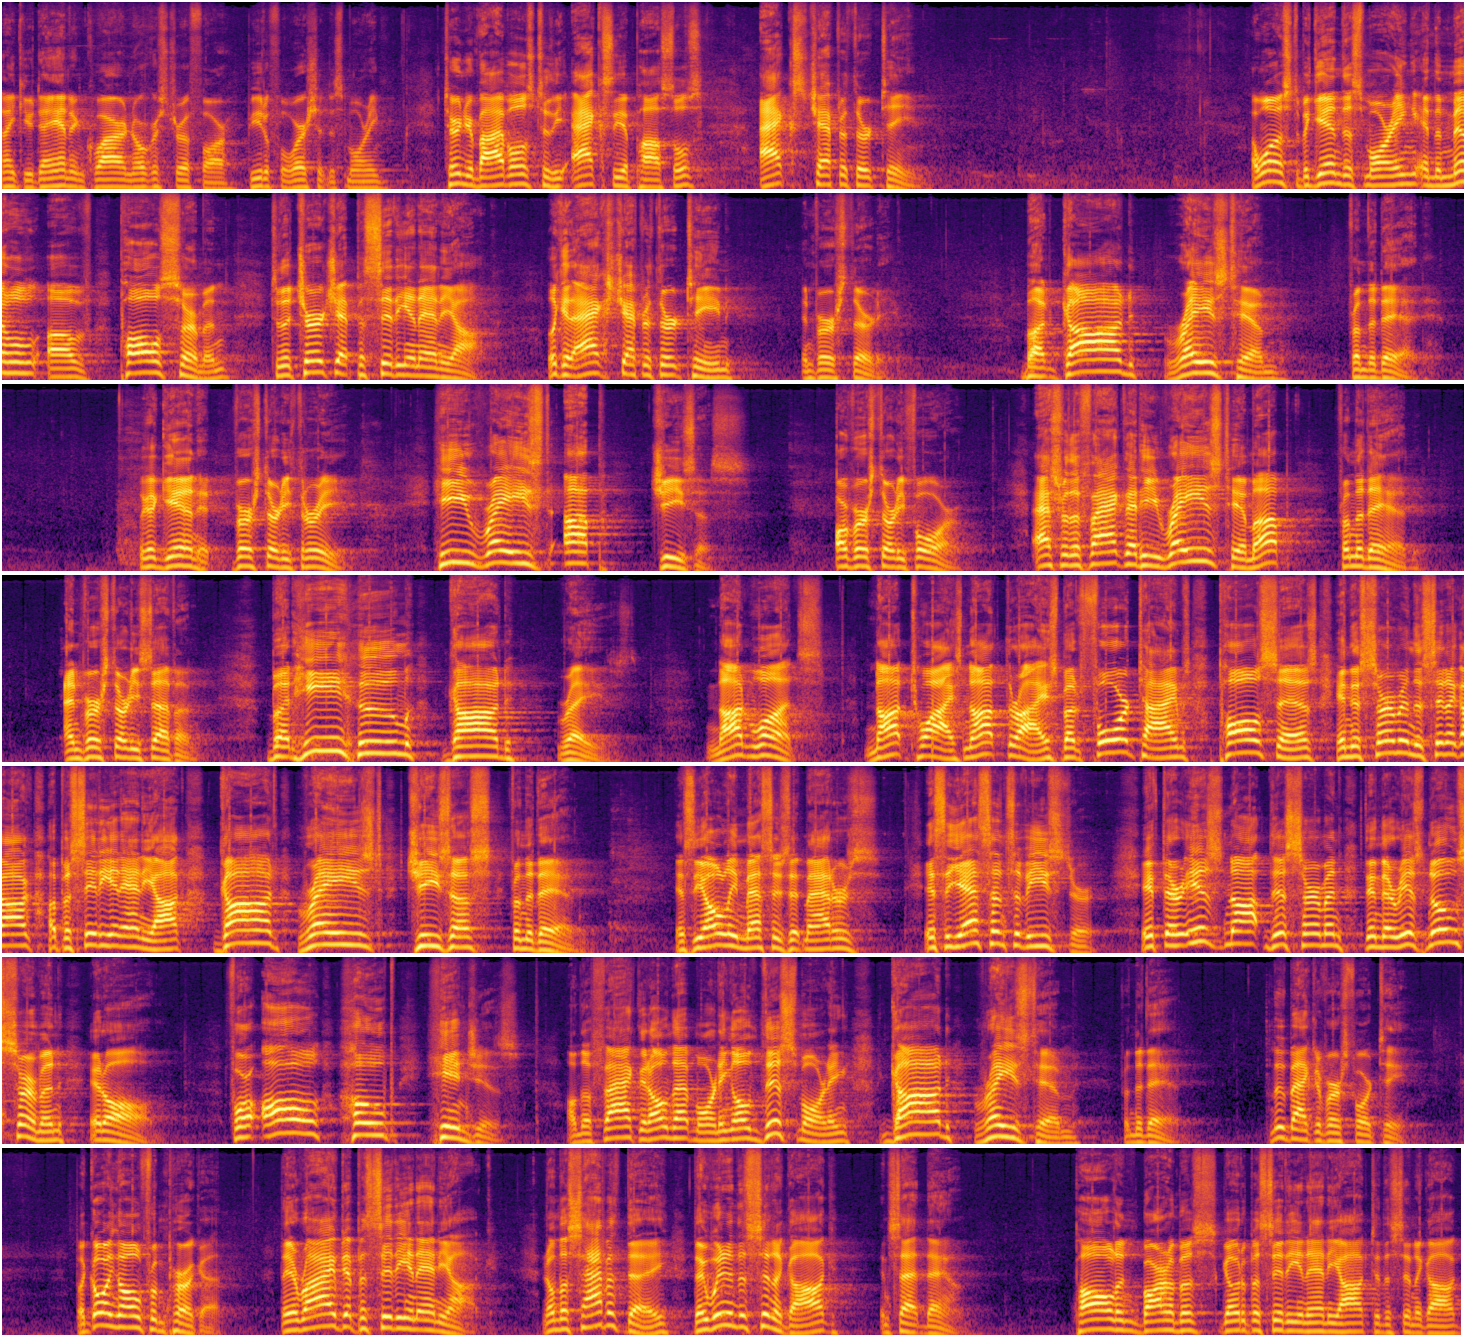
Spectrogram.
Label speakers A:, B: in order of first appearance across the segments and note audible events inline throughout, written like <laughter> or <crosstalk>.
A: Thank you, Dan and choir and orchestra, for beautiful worship this morning. Turn your Bibles to the Acts of the Apostles, Acts chapter 13. I want us to begin this morning in the middle of Paul's sermon to the church at Pisidian Antioch. Look at Acts chapter 13 and verse 30. But God raised him from the dead. Look again at verse 33. He raised up Jesus. Or verse 34. As for the fact that he raised him up from the dead. And verse 37. But he whom God raised, not once, not twice, not thrice, but four times, Paul says in this sermon in the synagogue of Pisidian Antioch, God raised Jesus from the dead. It's the only message that matters. It's the essence of Easter. If there is not this sermon, then there is no sermon at all. For all hope hinges on the fact that on that morning, on this morning, God raised him from the dead. Move back to verse 14. But going on from Perga, they arrived at Pisidian Antioch. And on the Sabbath day, they went in the synagogue and sat down. Paul and Barnabas go to Pisidian Antioch to the synagogue.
